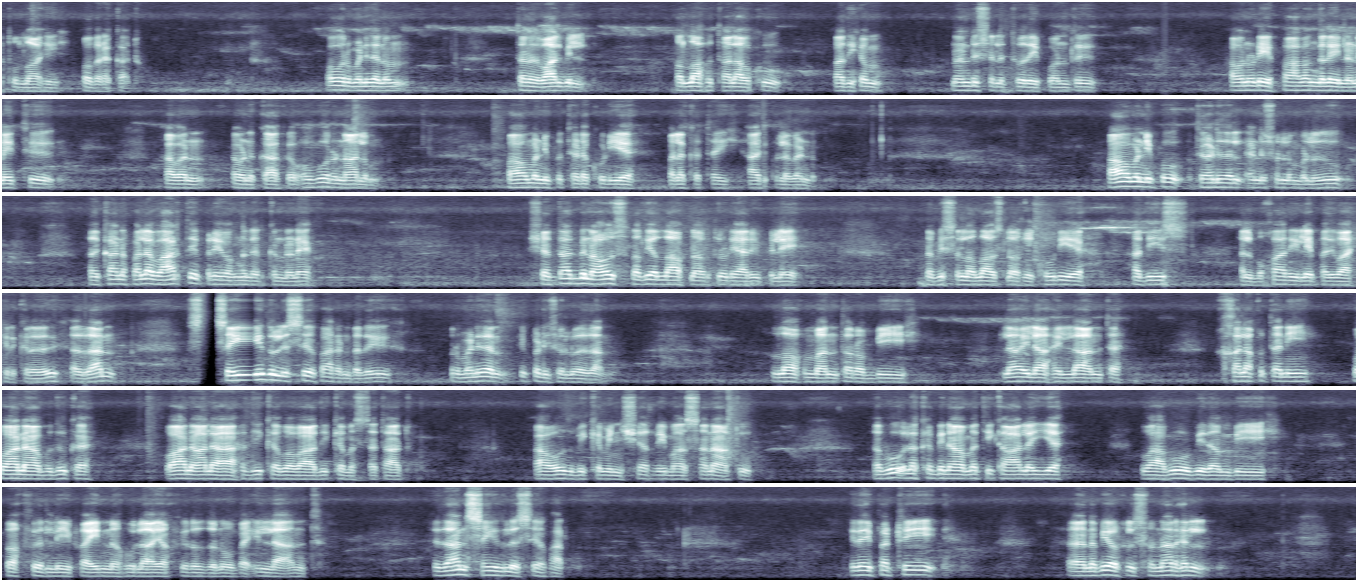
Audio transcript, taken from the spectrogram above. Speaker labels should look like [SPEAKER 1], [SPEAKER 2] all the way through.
[SPEAKER 1] வரமத்துல்லாஹி வபரகாத்து ஒவ்வொரு மனிதனும் தனது வாழ்வில் அல்லாஹு தாலாவுக்கு அதிகம் நன்றி செலுத்துவதைப் போன்று அவனுடைய பாவங்களை நினைத்து அவன் அவனுக்காக ஒவ்வொரு நாளும் பாவமன்னிப்பு தேடக்கூடிய வழக்கத்தை ஆக்கிக்கொள்ள வேண்டும். பாவமன்னிப்பு தேடுதல் என்று சொல்லும் பொழுது அதுக்கான பல வார்த்தை பிரயோகங்கள் இருக்கின்றன ஷத்தாத் பின் ஹவுஸ் ரதி அல்லாஹன் அவர்களுடைய அறிவிப்பிலே நபி சொல்லா அவர்கள் கூறிய ஹதீஸ் அல் புகாரியிலே பதிவாகி இருக்கிறது அதுதான் செய்துல் இஸ்ஸிஃபார் என்பது ஒரு மனிதன் இப்படி சொல்வதுதான் அல்லாஹும் அந்த ரப்பி லா இலாஹ இல்லா அந்த خلقتني وأنا أعبدك وأنا على عهدك ووعدك ما استطعت أعوذ بك من شر ما صنعت أبوء لك بنعمتك علي وأبوء بذنبي واغفر لي فإنه لا يغفر الذنوب إلا أنت இதுதான் செய்துள்ள சேவார் இதை பற்றி நபி அவர்கள் சொன்னார்கள்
